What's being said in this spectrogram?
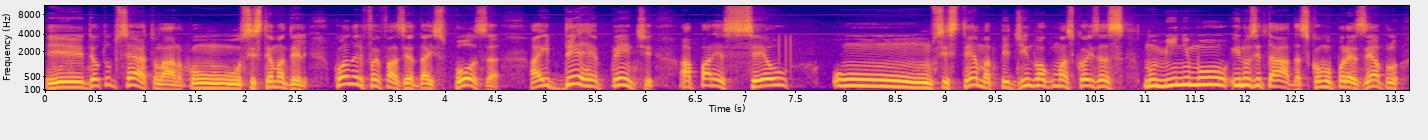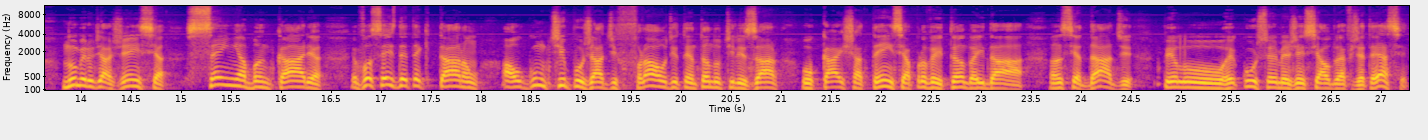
e deu tudo certo lá com o sistema dele. Quando ele foi fazer da esposa, aí de repente apareceu um sistema pedindo algumas coisas, no mínimo, inusitadas, como, por exemplo, número de agência, senha bancária. Vocês detectaram algum tipo já de fraude tentando utilizar o Caixa Tem, se aproveitando aí da ansiedade pelo recurso emergencial do FGTS?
